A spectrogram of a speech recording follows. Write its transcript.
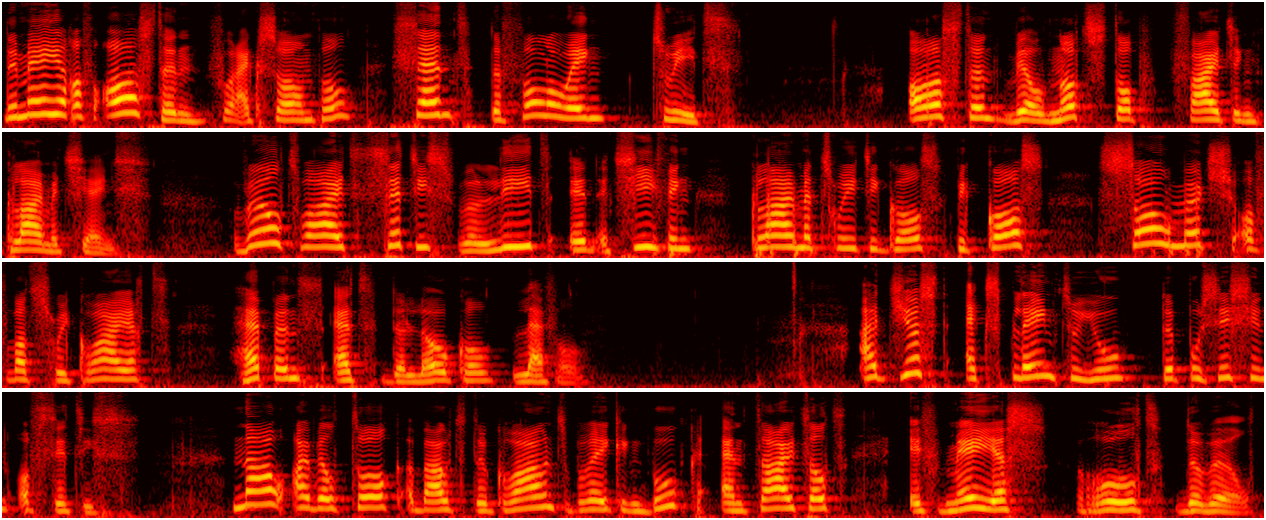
The mayor of Austin, for example, sent the following tweet. Austin will not stop fighting climate change. Worldwide, cities will lead in achieving climate treaty goals because so much of what's required happens at the local level. I just explained to you the position of cities. Now I will talk about the groundbreaking book entitled If Mayors Ruled the World.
